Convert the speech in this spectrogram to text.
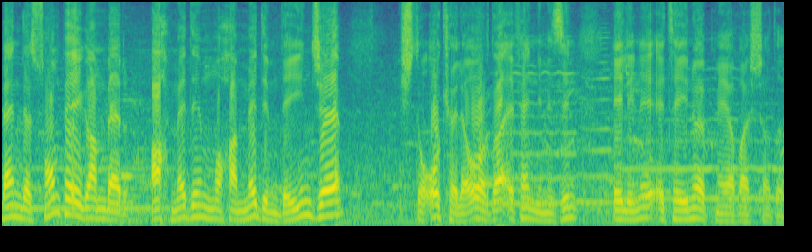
Ben de son peygamber Ahmet'im Muhammed'im deyince işte o köle orada Efendimizin elini eteğini öpmeye başladı.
